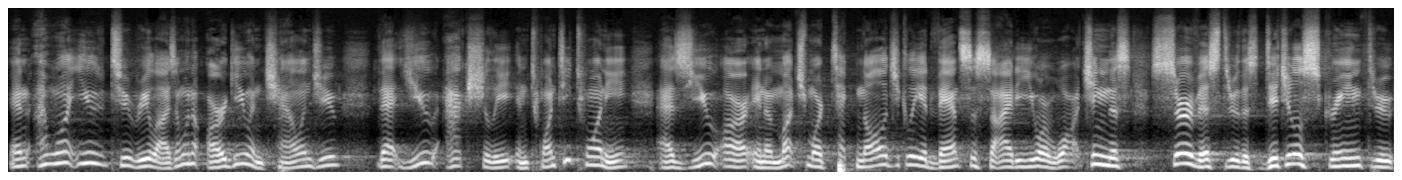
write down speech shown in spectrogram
And I want you to realize, I want to argue and challenge you that you actually, in 2020, as you are in a much more technologically advanced society, you are watching this service through this digital screen, through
